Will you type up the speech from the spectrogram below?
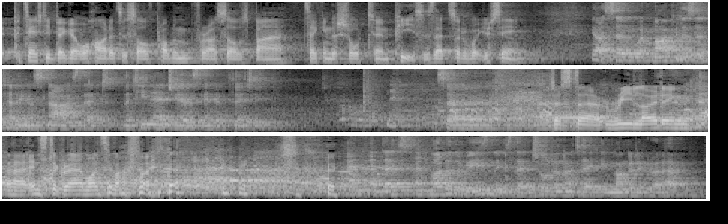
potentially bigger or harder to solve problem for ourselves by taking the short-term peace is that sort of what you're seeing? Yeah so what marketers are telling us now is that the teenage years end at 30 so uh, just uh, reloading uh, instagram onto my phone and, and, that's, and part of the reason is that children are taking longer to grow up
